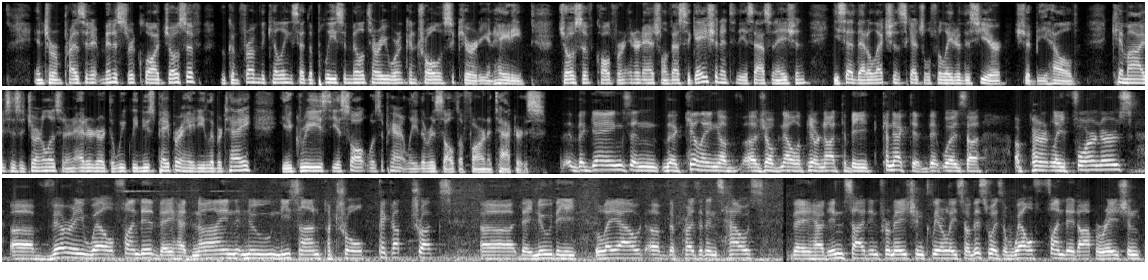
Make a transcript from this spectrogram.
Interim President Minister Claude Joseph, who confirmed the killing, said the police and military were in control of security in Haiti. Joseph called for an international investigation into the assassination. He said that elections scheduled for later this year should be held. Kim Ives is a journalist and an editor at the weekly newspaper Haiti Liberté. He agrees the assault was apparently the result of foreign attackers. The gangs and the killing of uh, Jovenel appear not to be connected. It was uh, apparently foreigners, uh, very well funded. They had nine new Nissan Patrol pickup trucks. Uh, they knew the layout of the president's house. They had inside information clearly. So this was a well funded operation,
